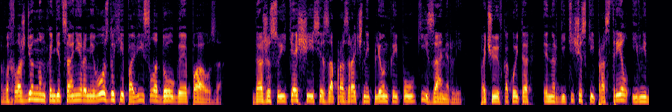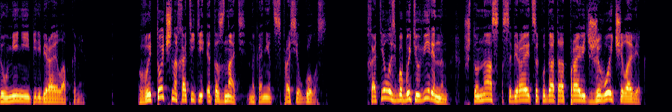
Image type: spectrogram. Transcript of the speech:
В охлажденном кондиционерами воздухе повисла долгая пауза. Даже суетящиеся за прозрачной пленкой пауки замерли, почуяв какой-то энергетический прострел и в недоумении перебирая лапками. «Вы точно хотите это знать?» — наконец спросил голос. «Хотелось бы быть уверенным, что нас собирается куда-то отправить живой человек,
